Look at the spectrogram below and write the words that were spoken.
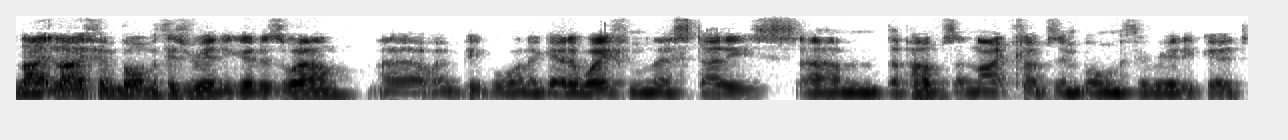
nightlife in Bournemouth is really good as well. Uh, when people want to get away from their studies, um, the pubs and nightclubs in Bournemouth are really good.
